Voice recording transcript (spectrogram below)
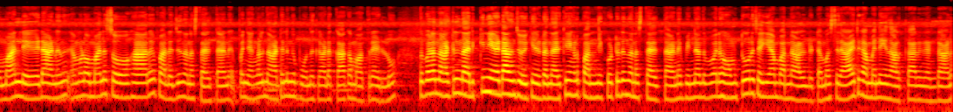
ഒമാൻ ലേഡാണ്. നമ്മൾ ഒമാൻ സോഹാർ ഫലജ് എന്ന് പറഞ്ഞ സ്ഥലത്താണ്. ഇപ്പം ഞങ്ങൾ നാട്ടിൽ ഇങ്ങ് പോകുന്നത് മാത്രമേ ഉള്ളൂ. അതുപോലെ നാട്ടിൽ നരിക്കിനി ഏടാന്ന് ചോദിക്കുന്നുണ്ട് കേട്ടോ നരിക്കിനി ഞങ്ങൾ പന്നിക്കോട്ടൂർ എന്ന് പറഞ്ഞ സ്ഥലത്താണ്. പിന്നെ അതുപോലെ ഹോം ടൂർ ചെയ്യാൻ പറഞ്ഞ ആളുണ്ട് കേട്ടോ നമ്മൾ സ്ഥിരമായിട്ട് കമന്റ് ചെയ്യുന്ന ആൾക്കാർ രണ്ടാൾ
